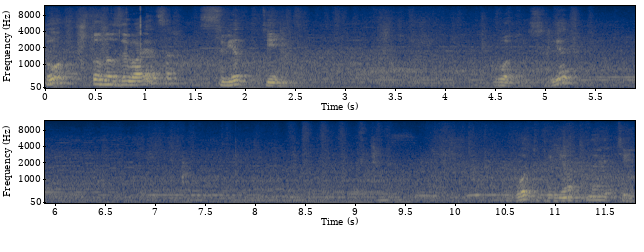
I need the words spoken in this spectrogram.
то, что называется свет-тень. Вот он свет. Вот внятная тень.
